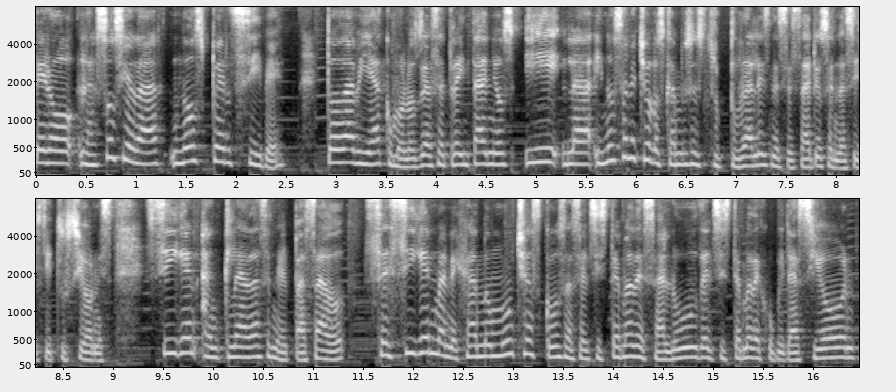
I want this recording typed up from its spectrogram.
Pero la sociedad nos percibe todavía como los de hace 30 años y, la, y no se han hecho los cambios estructurales necesarios en las instituciones. Siguen ancladas en el pasado, se siguen manejando muchas cosas, el sistema de salud, el sistema de jubilación,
